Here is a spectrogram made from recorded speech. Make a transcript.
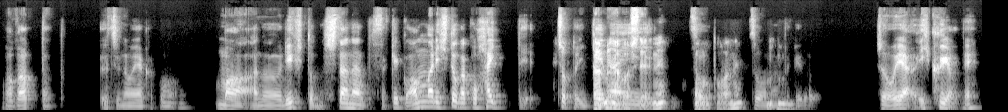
わかったと。うちの親がこう、まあ、あの、リフトの下なんてさ、結構あんまり人がこう入って、ちょっと行けない。ダメな場所だよね。そうはね。そうなんだけど、ちょ、親行くよね。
